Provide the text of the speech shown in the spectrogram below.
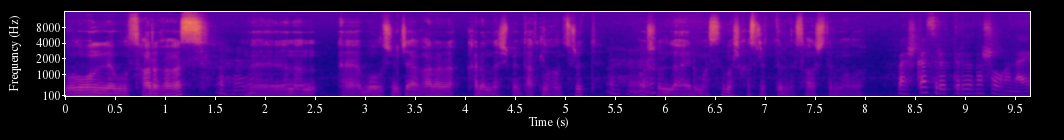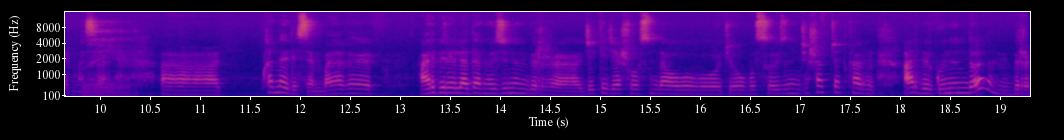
болгону эле бул сары кагаз анан Э, болушунча карараак карандаш менен тартылган сүрөт ошол эле айырмасы башка сүрөттөрдөн салыштырмалуу. Башка сүрөттөрдөн ошол гана айырмасы кандай десем баягы ар бир эле адам өзүнүн бир жеке жашоосунда болобу же болбосо өзүнүн жашап жаткан ар бир күнүндө бир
